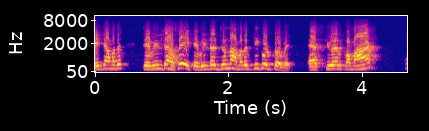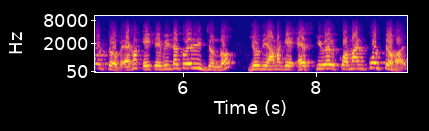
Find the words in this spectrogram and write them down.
এই যে আমাদের টেবিলটা আছে, এই টেবিলটার জন্য আমাদের কি করতে হবে? এসকিউএল কমান্ড করতে হবে। এখন এই টেবিলটা তৈরির জন্য যদি আমাকে এসকিউএল কমান্ড করতে হয়,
